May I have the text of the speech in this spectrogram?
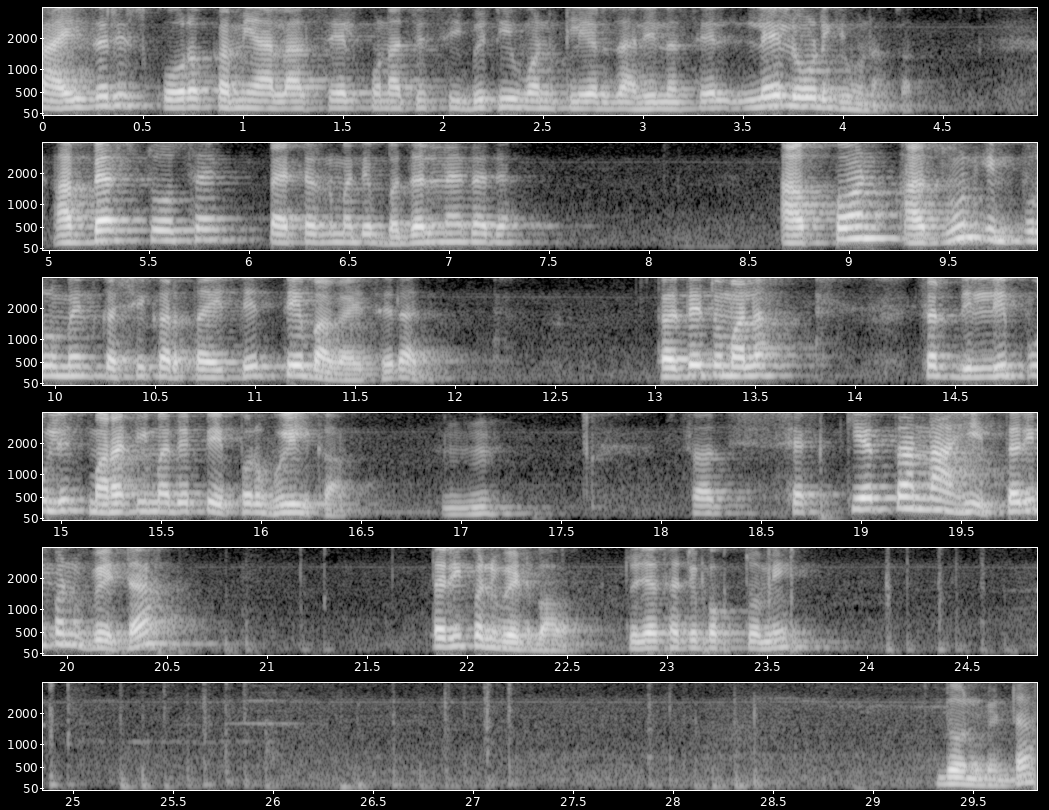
काही जरी स्कोर कमी आला असेल कोणाची C B T one clear झाली नसेल ले लोड घेऊ नका. अभ्यास तोच आहे पॅटर्नमध्ये बदल नाही दादा. आपण अजून इम्प्रूव्हमेंट कशी करता येते ते बघायचं आहे दादा. कळते तुम्हाला? सर दिल्ली पोलीस मराठीमध्ये पेपर होईल का? शक्यता नाही तरी पण वेट हा. तरी पण वेट भावा तुझ्यासाठी बघतो मी. दोन मिनटं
